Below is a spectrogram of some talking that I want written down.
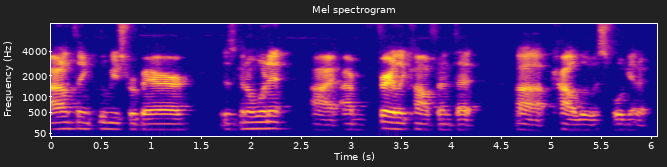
I don't think Luis Robert is going to win it. I, am fairly confident that uh, Kyle Lewis will get it.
